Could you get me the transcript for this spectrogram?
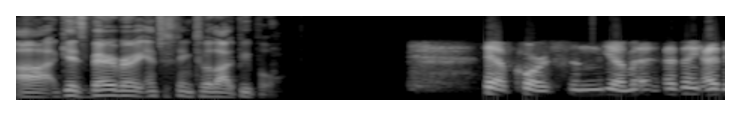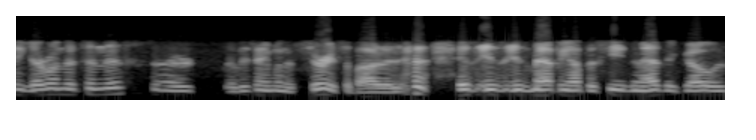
uh, gets very, very interesting to a lot of people. Yeah, of course, and yeah, I think I think everyone that's in this, or at least anyone that's serious about it, is, is is mapping out the season as it goes,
